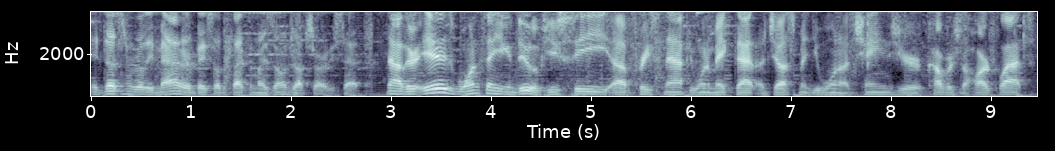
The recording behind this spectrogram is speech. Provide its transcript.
it doesn't really matter based off the fact that my zone drops are already set. Now, there is one thing you can do if you see uh, pre-snap, you want to make that adjustment, you want to change your coverage to hard flats.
